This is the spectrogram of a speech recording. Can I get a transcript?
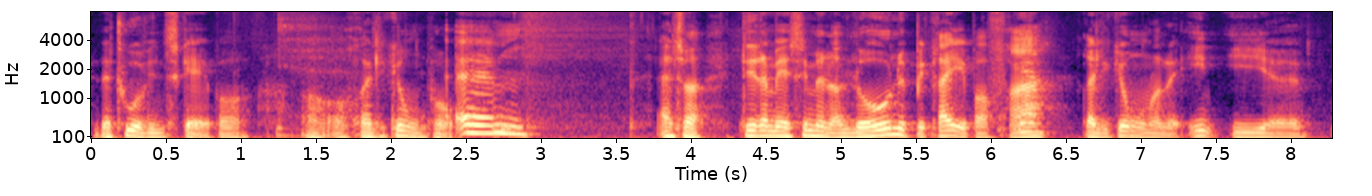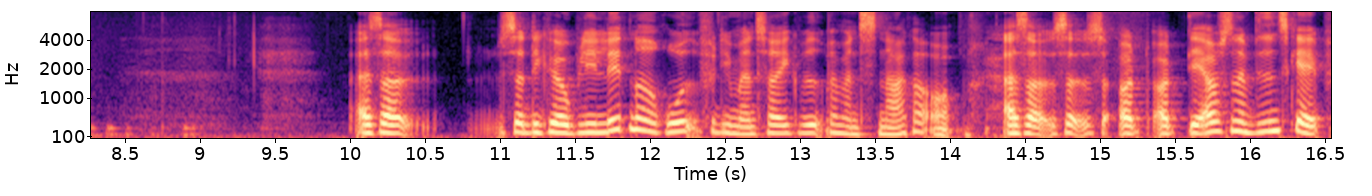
naturvidenskab og, og, og religion på? Øhm. Altså det der med simpelthen at låne begreber fra ja. religionerne ind i... Øh... Altså, så det kan jo blive lidt noget rod, fordi man så ikke ved, hvad man snakker om. Altså, så, så, og, og det er jo sådan, at videnskab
